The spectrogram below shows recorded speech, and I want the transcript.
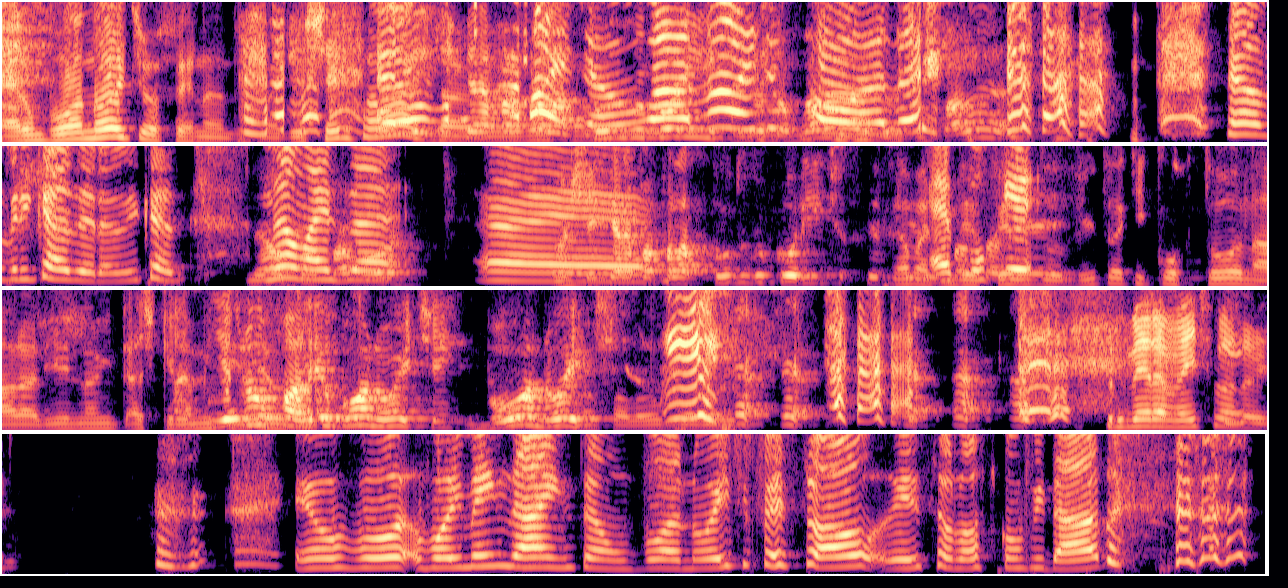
era uma boa noite, ô Fernando. Deixa ele falar. Tá? boa noite, boa noite, Não, brincadeira, brincadeira. Não, não mas é. É... Eu achei que era para falar tudo do Corinthians. Que não, mas é porque... do Vitor que cortou na hora ali, ele não, acho que ele não me entendeu. E eu não falei boa noite, hein? Boa noite. Falou, boa noite. Primeiramente, boa noite. Eu vou, vou emendar, então. Boa noite, pessoal. Esse é o nosso convidado.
